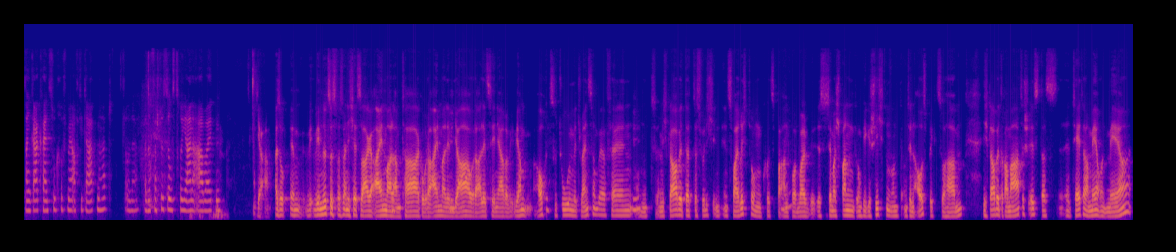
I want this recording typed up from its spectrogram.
man gar keinen Zugriff mehr auf die Daten hat? Oder also Verschlüsselungstrojaner arbeiten? Ja, also ähm, wem nützt es, was wenn ich jetzt sage, einmal am Tag oder einmal im Jahr oder alle zehn Jahre? Wir haben auch zu tun mit Ransomware-Fällen mhm. und ähm, ich glaube, das, das würde ich in, in zwei Richtungen kurz mhm. beantworten, mhm. weil es ist ja mal spannend, irgendwie Geschichten und, und den Ausblick zu haben. Ich glaube, dramatisch ist, dass äh, Täter mehr und mehr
